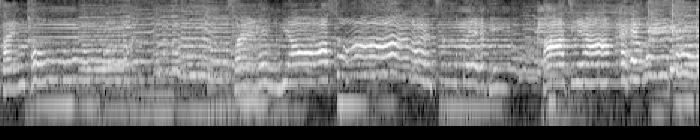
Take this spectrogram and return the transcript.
神通，神庙算指挥的大将还威风。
